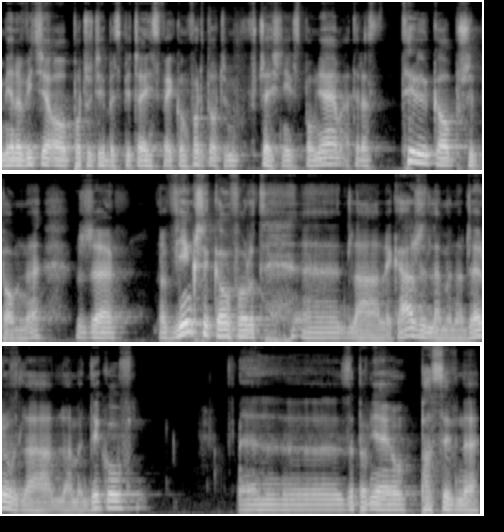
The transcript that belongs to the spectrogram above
mianowicie o poczucie bezpieczeństwa i komfortu, o czym wcześniej wspomniałem, a teraz tylko przypomnę, że no, większy komfort e, dla lekarzy, dla menadżerów, dla, dla medyków zapewniają pasywne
